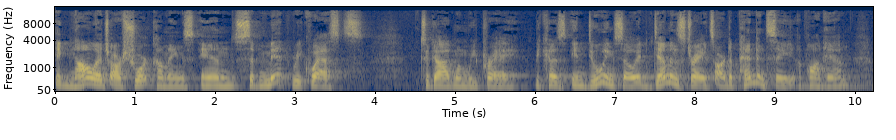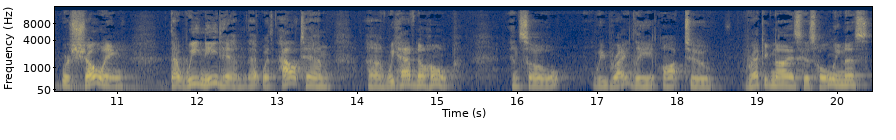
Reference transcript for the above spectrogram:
acknowledge our shortcomings and submit requests to God when we pray, because in doing so, it demonstrates our dependency upon Him. We're showing that we need Him, that without Him, uh, we have no hope. And so we rightly ought to recognize His holiness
